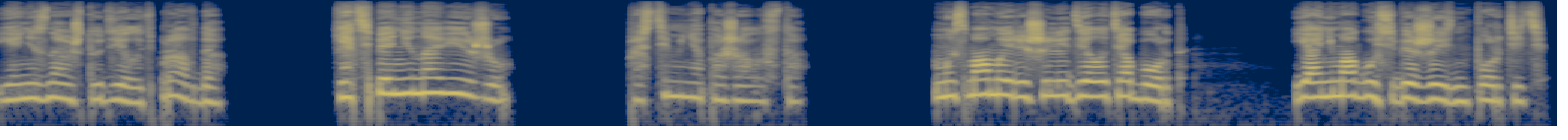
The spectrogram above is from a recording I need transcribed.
я не знаю, что делать, правда. Я тебя ненавижу. Прости меня, пожалуйста. Мы с мамой решили делать аборт. Я не могу себе жизнь портить.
